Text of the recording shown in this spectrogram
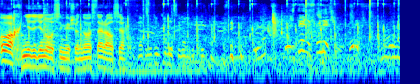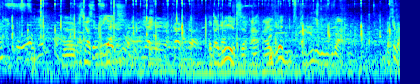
Ох, не дотянулся Миша, но старался. Будет будет. То есть теннис вылечивает, вылечивает. Э, Сейчас подогреются, а, а играть будут два. Спасибо.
